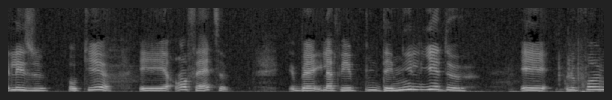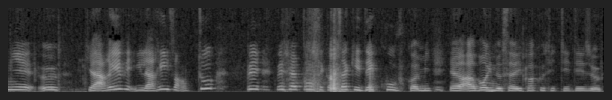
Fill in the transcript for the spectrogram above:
les œufs, ok? Et en fait, ben, il a fait des milliers d'œufs. Et le premier œuf qui arrive, il arrive un tout petit petit chaton. C'est comme ça qu'il découvre. Comme il- euh, avant, il ne savait pas que c'était des œufs.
